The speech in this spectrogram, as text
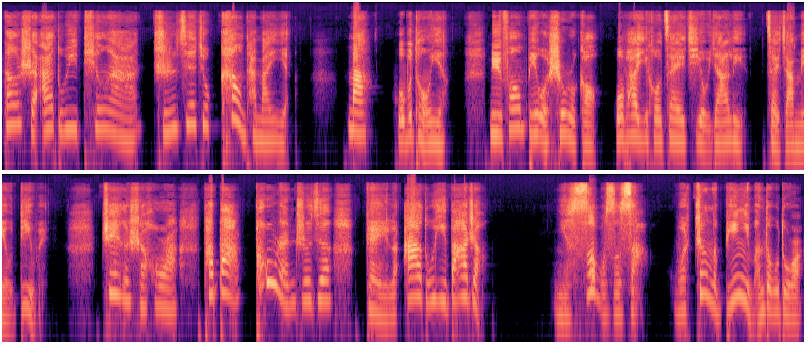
当时阿独一听啊，直接就看了他妈一眼：“妈，我不同意，女方比我收入高，我怕以后在一起有压力，在家没有地位。”这个时候啊，他爸突然之间给了阿独一巴掌：“你是不是傻？我挣的比你们都多，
